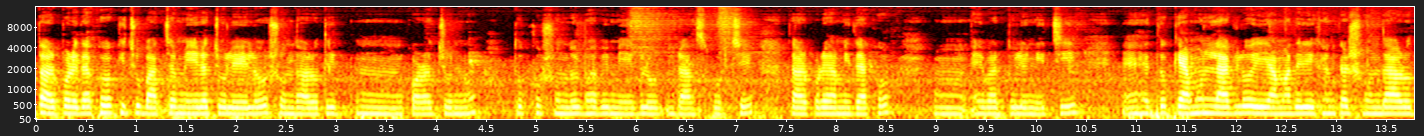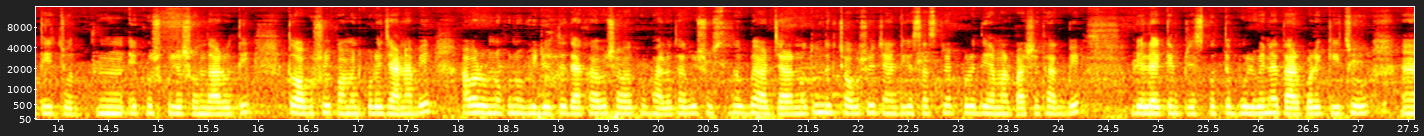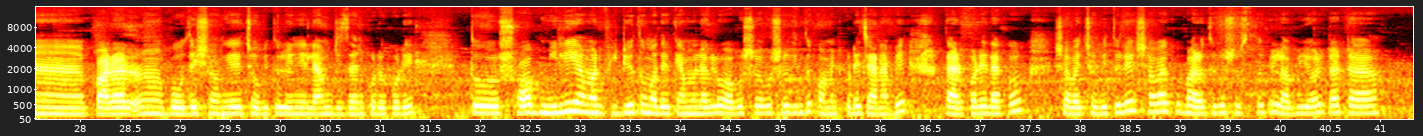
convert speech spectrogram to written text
তারপরে দেখো কিছু বাচ্চা মেয়েরা চলে এলো সন্ধ্যা আরতি করার জন্য। তো খুব সুন্দরভাবে মেয়েগুলো ডান্স করছে। তারপরে আমি দেখো এবার তুলে নিচ্ছি। হ্যাঁ তো কেমন লাগল এই আমাদের এখানকার সন্ধ্যা আরতি একুশ কুলের সন্ধ্যা আরতি? তো অবশ্যই কমেন্ট করে জানাবে। আবার অন্য কোনো ভিডিওতে দেখা হবে। সবাই খুব ভালো থাকবে, সুস্থ থাকবে। আর যারা নতুন দেখছ, অবশ্যই চ্যানেলটিকে সাবস্ক্রাইব করে দিয়ে আমার পাশে থাকবে। বেল আইকন প্রেস করতে ভুলবে না। তারপরে কিছু পাড়ার বৌদের সঙ্গে ছবি তুলে নিলাম ডিজাইন করে করে। তো সব মিলিয়ে আমার ভিডিও তোমাদের কেমন লাগল অবশ্যই অবশ্যই কিন্তু কমেন্ট করে জানাবে। তারপরে দেখো সবাই ছবি তুলে সবাই খুব ভালো থেকো, সুস্থ থেকে লাভ ইউ অল টাটা।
